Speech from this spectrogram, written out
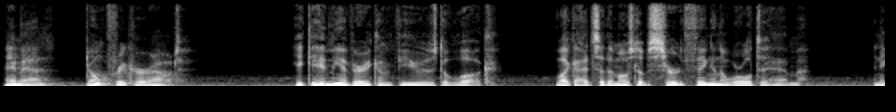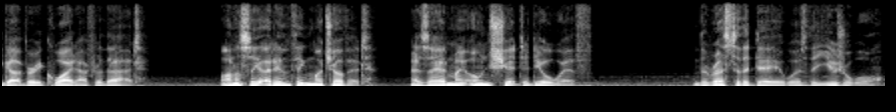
Hey man, don't freak her out. He gave me a very confused look, like I had said the most absurd thing in the world to him, and he got very quiet after that. Honestly, I didn't think much of it, as I had my own shit to deal with. The rest of the day was the usual.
